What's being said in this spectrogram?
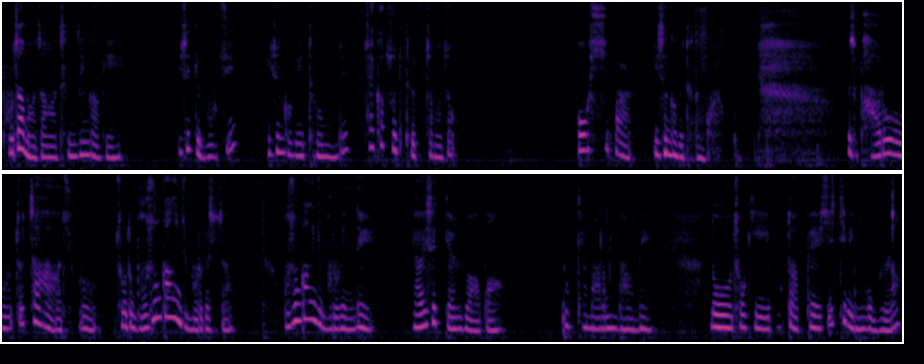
보자마자 든 생각이 이 새끼 뭐지? 이 생각이 들었는데 찰칵 소리 듣자마자 어 씨발 이 생각이 드는 거야. 그래서 바로 쫓아가가지고 저도 무슨 강인지 모르겠어요. 무슨 강인지 모르겠는데 야 이 새끼야 일로 와봐. 이렇게 말한 다음에 너 저기 복도 앞에 CCTV 있는 거 몰라?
